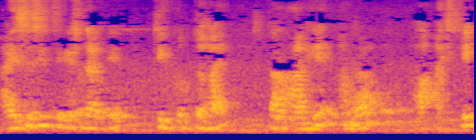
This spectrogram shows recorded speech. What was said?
আইসিসি থেকে সেটাকে ঠিক করতে হয়। তার আগে আমরা আজকেই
